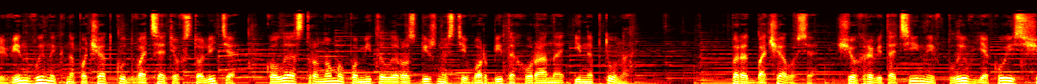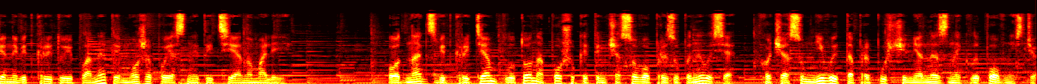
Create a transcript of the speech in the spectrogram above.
Він виник на початку ХХ століття, коли астрономи помітили розбіжності в орбітах Урана і Нептуна. Передбачалося, що гравітаційний вплив якоїсь ще невідкритої планети може пояснити ці аномалії. Однак з відкриттям Плутона пошуки тимчасово призупинилися, хоча сумніви та припущення не зникли повністю.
